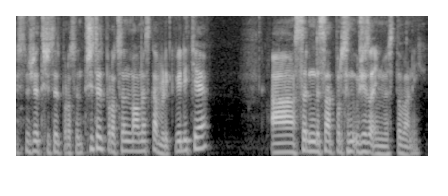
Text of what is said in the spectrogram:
myslím, že 30%, 30% mám dneska v likviditě a 70% už je zainvestovaných.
